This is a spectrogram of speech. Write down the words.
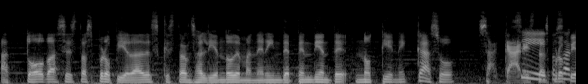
a todas estas propiedades que están saliendo de manera independiente, no tiene caso sacar Sí, estas pues sacar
